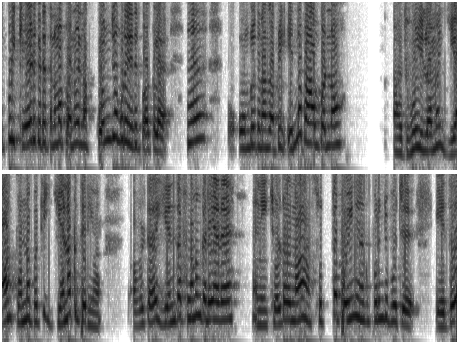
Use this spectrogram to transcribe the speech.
இப்படி கேடு கிட்டத்தனமா பண்ணுவேன் நான் கொஞ்சம் கூட எதிர்பார்க்கல. உங்களுக்கு நாங்க அப்படி என்ன பாவம் பண்ணோம்? அதுவும் இல்லாம என் பொண்ணை பத்தி எனக்கு தெரியும். அவள்கிட்ட எந்த போனும் கிடையாது. நீ சொல்றதுன்னா சுத்த போயின்னு எனக்கு புரிஞ்சு போச்சு. ஏதோ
